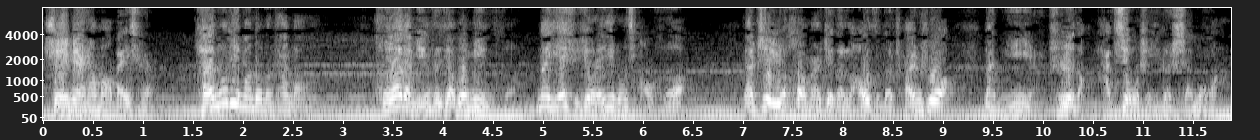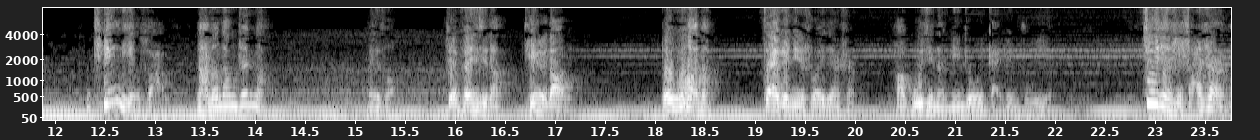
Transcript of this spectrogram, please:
水面上冒白气儿，很多地方都能看到啊。河的名字叫做命河，那也许就是一种巧合。那至于后面这个老子的传说。那你也知道，它就是一个神话，听听算了，哪能当真呢？没错，这分析呢挺有道理。不过呢，再跟您说一件事儿，他估计呢您就会改变主意了。究竟是啥事儿呢？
